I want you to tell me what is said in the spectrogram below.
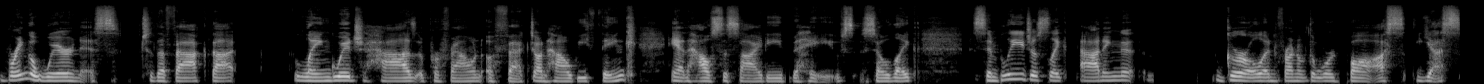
bring awareness to the fact that language has a profound effect on how we think and how society behaves. So like simply just like adding girl in front of the word boss, yes,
